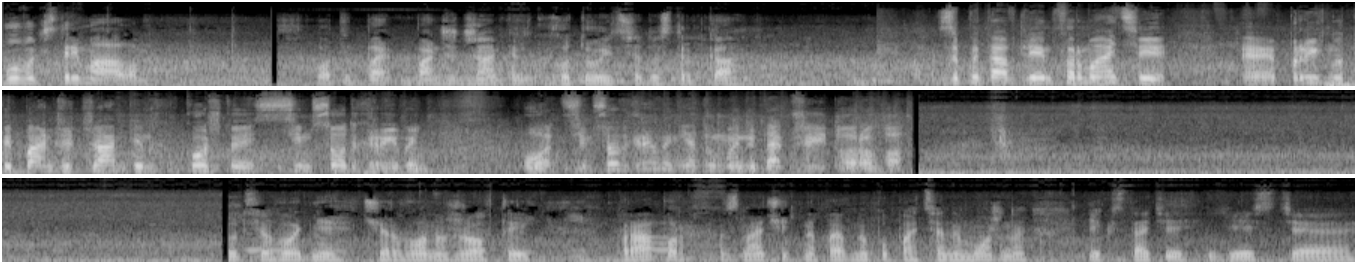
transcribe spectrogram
Був екстремалом. О, тут банджі джампінг готується до стрибка. Запитав для інформації, е, пригнути банджі джампінг коштує 700 гривень. О, 700 гривень, я думаю, не так вже і дорого. Тут сьогодні червоно-жовтий прапор, значить, напевно, купатися не можна. І, кстати, є е,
